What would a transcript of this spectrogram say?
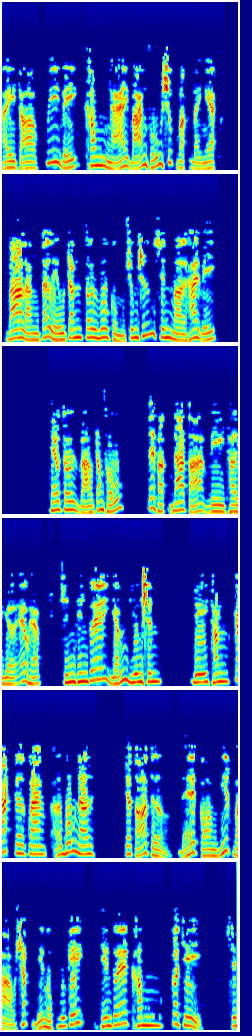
thầy trò quý vị không ngại bản phủ súc vật đầy nghẹt Ba lần tới liệu tranh tôi vô cùng sung sướng xin mời hai vị. Theo tôi vào trong phủ, Tế Phật đa tạ vì thời giờ eo hẹp, xin thiên tuế dẫn dương sinh đi thăm các cơ quan ở bốn nơi cho tỏ tường để còn viết vào sách địa ngục du ký. Thiên tuế không có chi, xin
